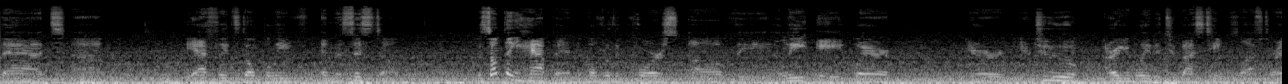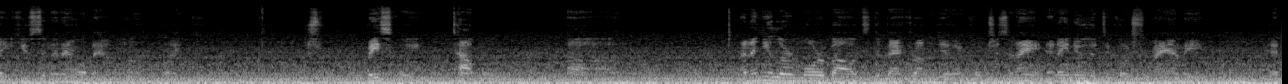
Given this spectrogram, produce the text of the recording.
that um, the athletes don't believe in the system. But something happened over the course of the Elite Eight where your your two, arguably the two best teams left, right? Houston and Alabama, like just basically toppled uh, and then you learn more about the background of the other coaches. And I and I knew that the coach from Miami had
